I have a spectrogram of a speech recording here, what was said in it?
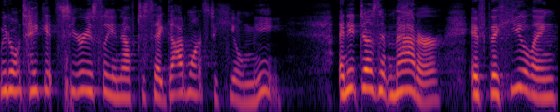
we don't take it seriously enough to say, God wants to heal me. And it doesn't matter if the healing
